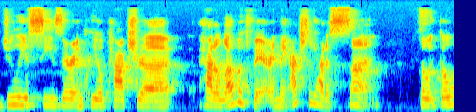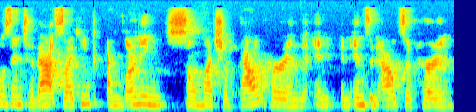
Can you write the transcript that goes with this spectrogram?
Julius Caesar and Cleopatra had a love affair and they actually had a son. So it goes into that. So I think I'm learning so much about her and the in, and ins and outs of her and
